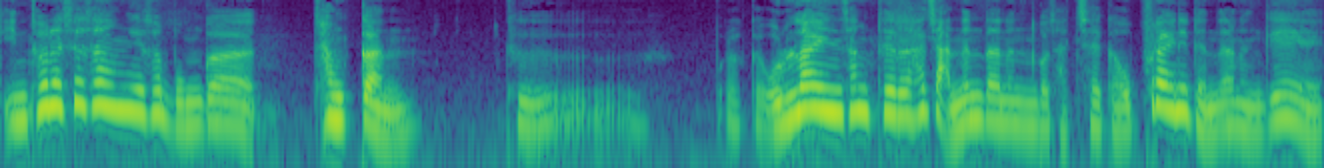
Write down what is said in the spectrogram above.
인터넷 세상에서 뭔가 잠깐 그 뭐랄까 온라인 상태를 하지 않는다는 것 자체가 오프라인이 된다는 게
